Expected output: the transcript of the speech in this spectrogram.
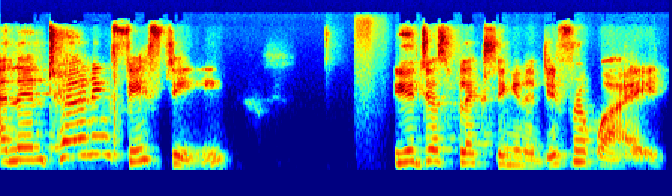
and then turning 50 you're just flexing in a different way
